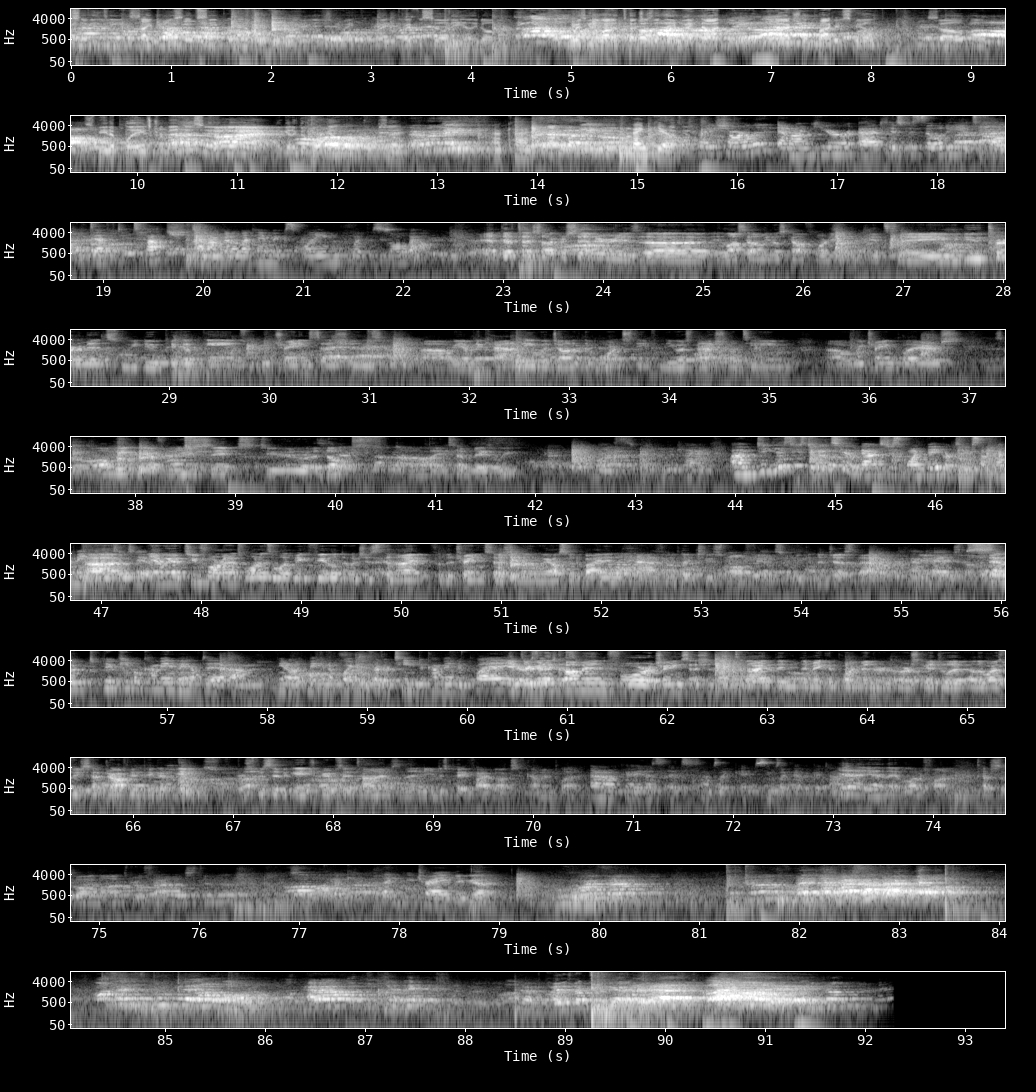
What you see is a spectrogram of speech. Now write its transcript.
site visit, see perfect. Great, great, great facility. You know, the boys get a lot of touches that they might not in an actual practice field. So um, speed of play is tremendous, and uh, they get a good workout. So, Okay. Thank you. Trey Charlotte, and I'm here at his facility. It's called Deft Touch, and I'm going to let him explain what this is all about. And Deft Touch Soccer Center is uh, in Los Alamitos, California. It's a we do tournaments, we do pickup games, we training sessions. Uh, we have an academy with Jonathan Bornstein from the U.S. national team, uh, where we train players. So all week we have from U6 to adults uh, playing seven days a week. Um, this used to be two. Now it's just one big or two. Sometime maybe it's two. yeah, we have two formats. One is the one big field, which is tonight for the training session, and then we also divide it in half and play two small fields, so we can adjust that. Okay. based on the So do people come in? They have to, um, you know, like make an appointment for their team to come in and play. If they're going to come in for a training session like tonight, they, they make an appointment or, or schedule it. Otherwise, we just have drop-in pickup games for specific age groups at times, and then you just pay five bucks and come and play. Oh, okay. That's. It sounds like it seems like they have a good time. Yeah, yeah, they have a lot of fun. Touch the ball a lot, real fast. And, uh. Thank you, Trey. you got it.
